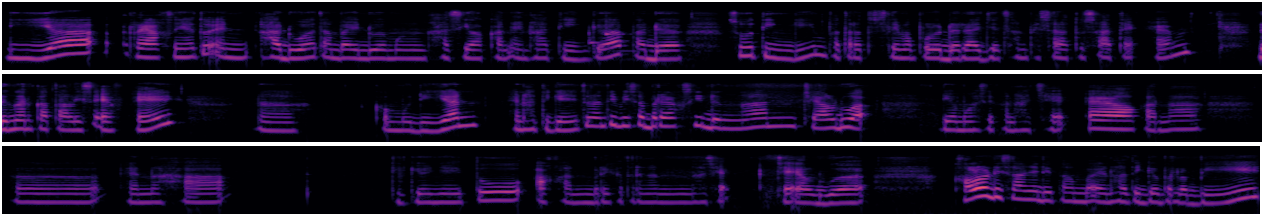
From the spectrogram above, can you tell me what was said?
dia reaksinya itu H2 tambah N2 menghasilkan NH3 pada suhu tinggi 450 derajat sampai 100 atm dengan katalis Fe. Nah, kemudian NH3 itu nanti bisa bereaksi dengan Cl2. Dia menghasilkan HCl karena eh, NH3-nya itu akan berikatan dengan Cl2 kalau misalnya ditambah NH3 berlebih,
